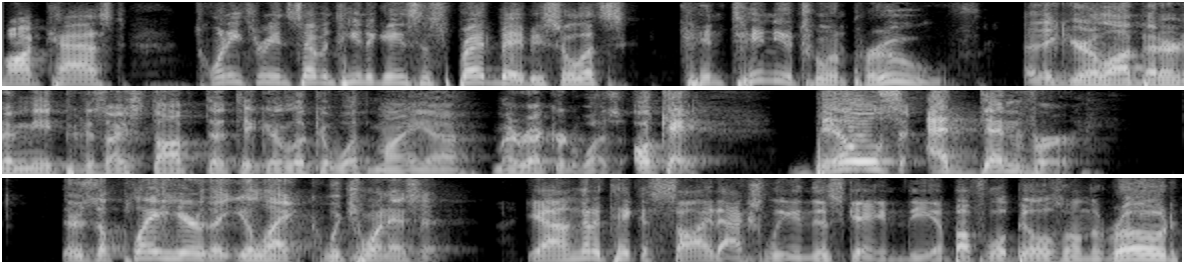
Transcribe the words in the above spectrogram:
podcast. 23 and 17 against the spread, baby. So let's continue to improve. I think you're a lot better than me because I stopped uh, taking a look at what my uh, my record was. Okay, Bills at Denver. There's a play here that you like. Which one is it? Yeah, I'm going to take a side actually in this game. The uh, Buffalo Bills on the road,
